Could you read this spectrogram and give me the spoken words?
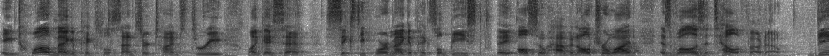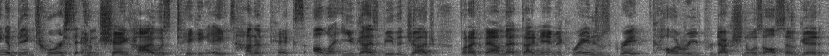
a 12 megapixel sensor times three. Like I said, 64 megapixel beast. They also have an ultra wide as well as a telephoto photo. Being a big tourist out in Shanghai was taking a ton of pics. I'll let you guys be the judge, but I found that dynamic range was great, color reproduction was also good.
